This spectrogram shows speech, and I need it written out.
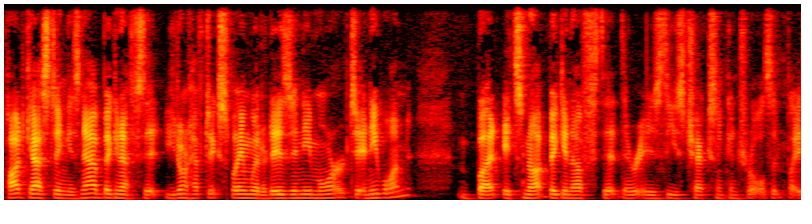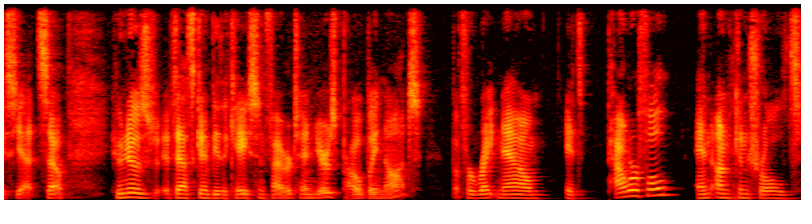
podcasting is now big enough that you don't have to explain what it is anymore to anyone, but it's not big enough that there is these checks and controls in place yet. So, who knows if that's going to be the case in five or ten years? Probably not. But for right now, it's powerful and uncontrolled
